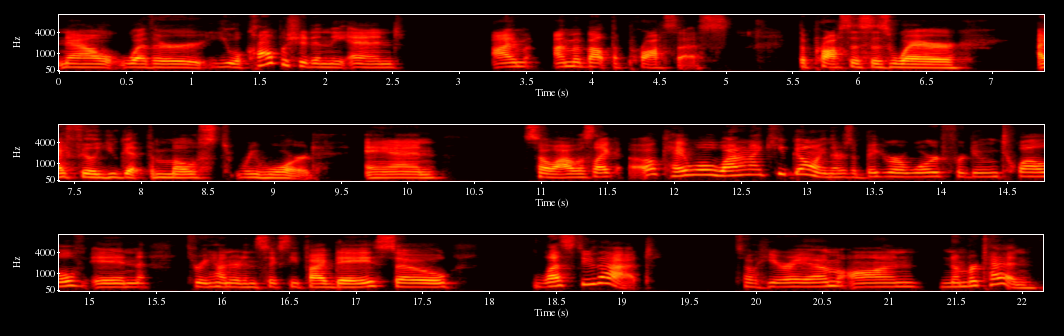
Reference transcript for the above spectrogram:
Now whether you accomplish it in the end i'm i'm about the process. The process is where i feel you get the most reward. And so i was like okay well why don't i keep going? There's a bigger reward for doing 12 in 365 days. So let's do that so here i am on number 10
